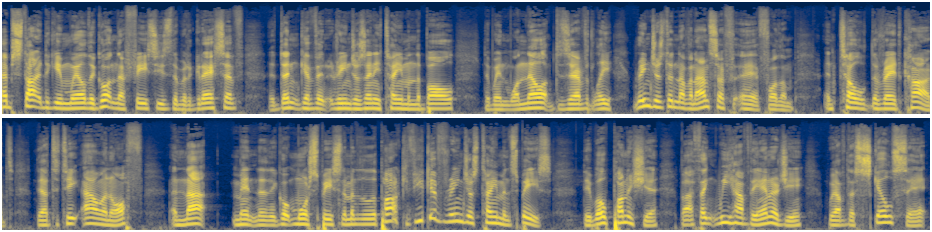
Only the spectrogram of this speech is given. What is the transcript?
Hibs started the game well. They got in their faces. They were aggressive. They didn't give Rangers any time on the ball. They went 1 0 up deservedly. Rangers didn't have an answer f- uh, for them until the red card. They had to take Allan off, and that meant that they got more space in the middle of the park. If you give Rangers time and space, they will punish you. But I think we have the energy, we have the skill set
